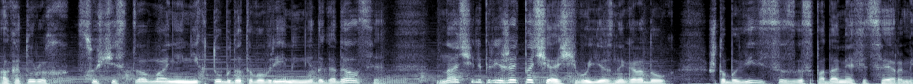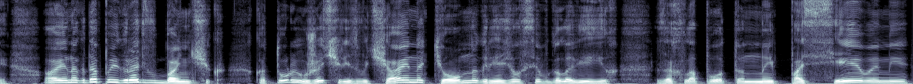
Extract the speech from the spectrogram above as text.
о которых существовании никто бы до того времени не догадался, начали приезжать почаще в уездный городок, чтобы видеться с господами офицерами, а иногда поиграть в банчик, который уже чрезвычайно темно грезился в голове их, захлопотанный посевами,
